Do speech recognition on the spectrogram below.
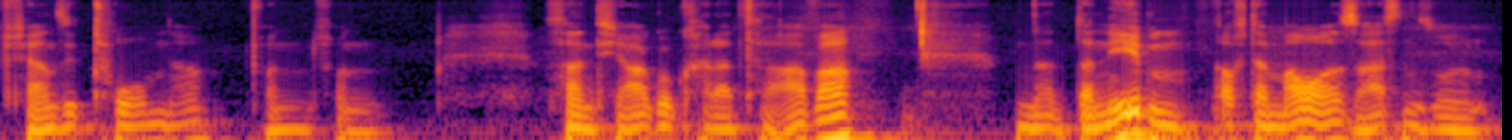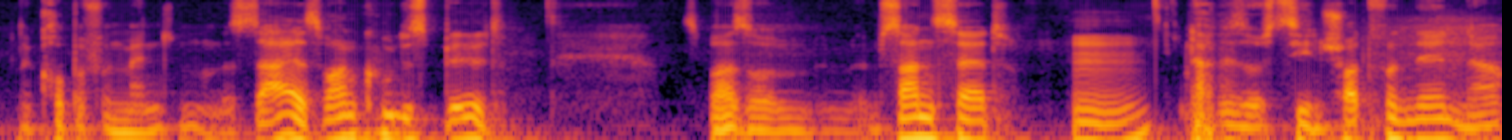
Fernsehturm da von, von Santiago Calatrava. Und da, daneben auf der Mauer saßen so eine Gruppe von Menschen und es sah, es war ein cooles Bild. Es war so im, im Sunset, Mhm. dachte mir so, ich ziehe einen Shot von denen, ja.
